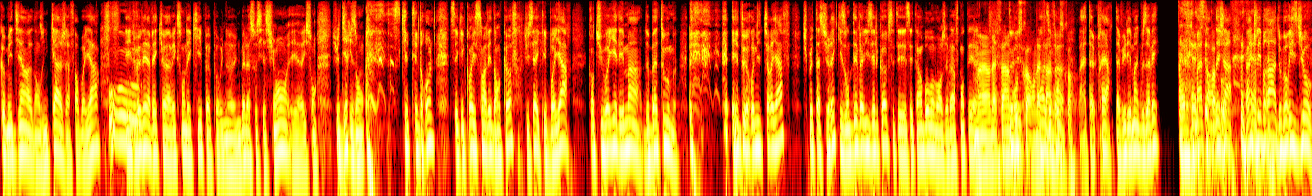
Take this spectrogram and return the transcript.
comédien dans une cage à Fort Boyard. Et il venait avec avec son équipe pour une, une belle association et ils sont je veux dire ils ont ce qui était drôle c'est que quand ils sont allés dans le coffre tu sais avec les boyards quand tu voyais les mains de Batum et de Ronnie Turiaf je peux t'assurer qu'ils ont dévalisé le coffre c'était c'était un bon moment j'avais affronté euh, Ouais, On a fait un Tony- gros score. On a Ah, fait un gros score. bah, t'as- frère t'as vu les mains que vous avez mais attends, déjà, faux. rien que les bras de Boris Dio,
